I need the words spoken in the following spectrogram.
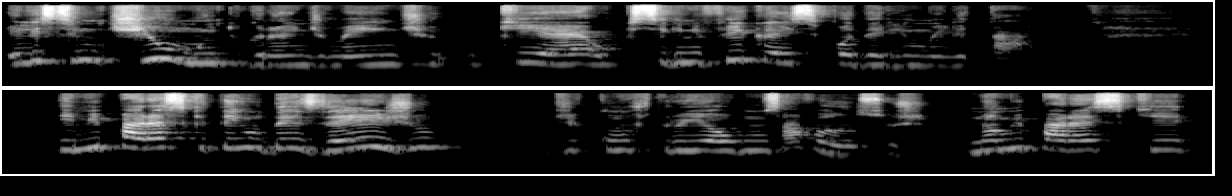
ele sentiu muito grandemente o que é, o que significa esse poderio militar. E me parece que tem o desejo de construir alguns avanços. Não me parece que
